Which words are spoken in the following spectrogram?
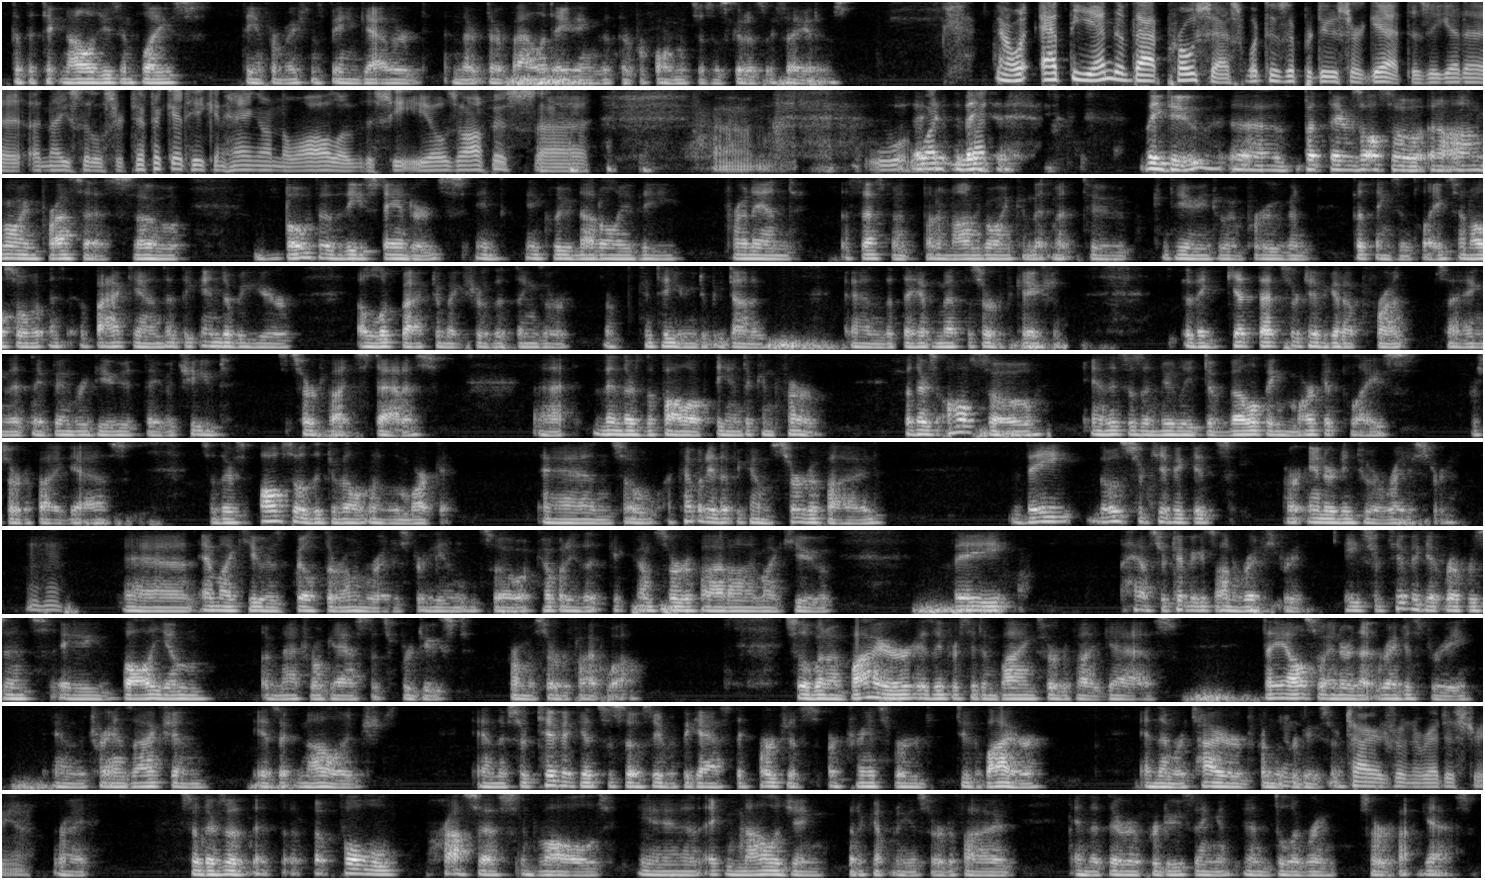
that the technology is in place, the information is being gathered and they're, they're validating that their performance is as good as they say it is. Now, at the end of that process, what does a producer get? Does he get a, a nice little certificate he can hang on the wall of the CEO's office? Uh, um, what, they, what? they do, uh, but there's also an ongoing process. So, both of these standards in, include not only the front end assessment, but an ongoing commitment to continuing to improve and put things in place, and also a, back end at the end of a year, a look back to make sure that things are, are continuing to be done and, and that they have met the certification. They get that certificate up front saying that they've been reviewed, they've achieved certified status. Uh, then there's the follow up at the end to confirm. But there's also, and this is a newly developing marketplace for certified gas, so there's also the development of the market. And so a company that becomes certified, they those certificates are entered into a registry. Mm-hmm. And MIQ has built their own registry. And so a company that becomes certified on MIQ, they have certificates on a registry. A certificate represents a volume of natural gas that's produced from a certified well. So when a buyer is interested in buying certified gas, they also enter that registry and the transaction is acknowledged and the certificates associated with the gas they purchase are transferred to the buyer and then retired from the And producer. Retired from the registry. Yeah. Right. So there's a, a, a full process involved in acknowledging that a company is certified and that they're producing and, and delivering certified gas.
